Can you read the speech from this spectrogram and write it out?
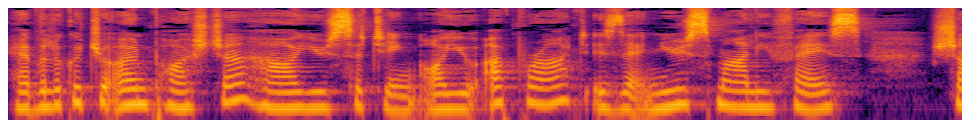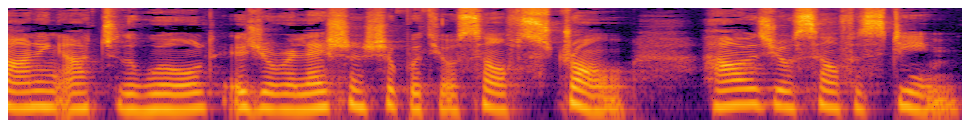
Have a look at your own posture. How are you sitting? Are you upright? Is that new smiley face shining out to the world? Is your relationship with yourself strong? How is your self esteem?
